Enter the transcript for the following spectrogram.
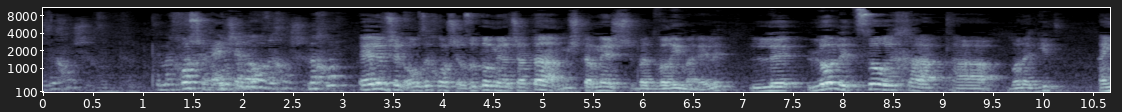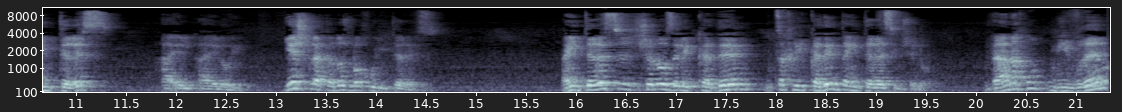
שזה חושך זה נקרא. זה מה חושך. אין של אור זה חושך. נכון. העלם של אור זה חושר. זאת אומרת שאתה משתמש בדברים האלה לא לצורך, ה, בוא נגיד, האינטרס האל, האלוהי. יש לקדוש ברוך הוא אינטרס. האינטרס שלו זה לקדם, הוא צריך לקדם את האינטרסים שלו. ואנחנו נבראנו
